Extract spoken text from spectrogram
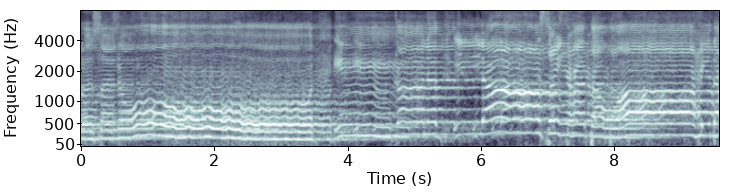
المرسلون. إن كانت إلا صيحة واحدة.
